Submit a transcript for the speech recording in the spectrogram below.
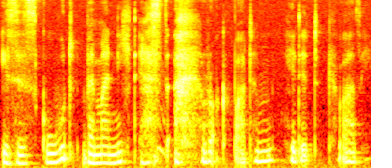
ist es gut, wenn man nicht erst Rock Bottom hittet quasi,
